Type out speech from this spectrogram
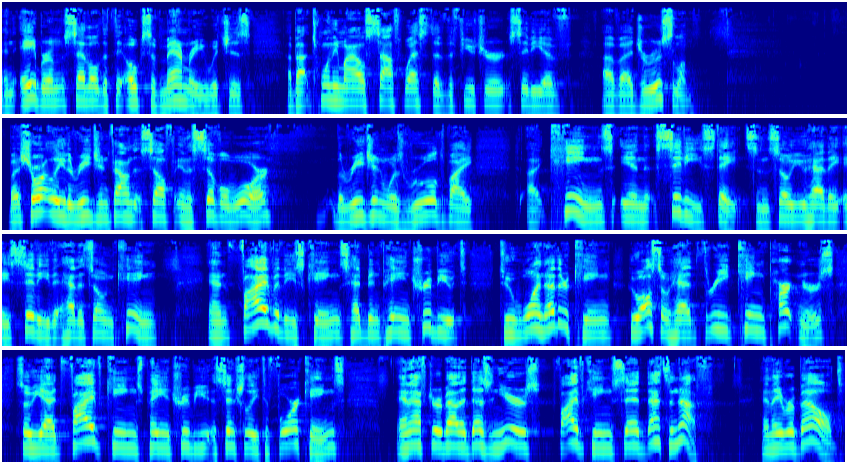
And Abram settled at the Oaks of Mamre, which is about 20 miles southwest of the future city of, of uh, Jerusalem. But shortly, the region found itself in a civil war. The region was ruled by uh, kings in city states. And so you had a, a city that had its own king. And five of these kings had been paying tribute to one other king who also had three king partners. So you had five kings paying tribute essentially to four kings. And after about a dozen years, five kings said, That's enough. And they rebelled.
